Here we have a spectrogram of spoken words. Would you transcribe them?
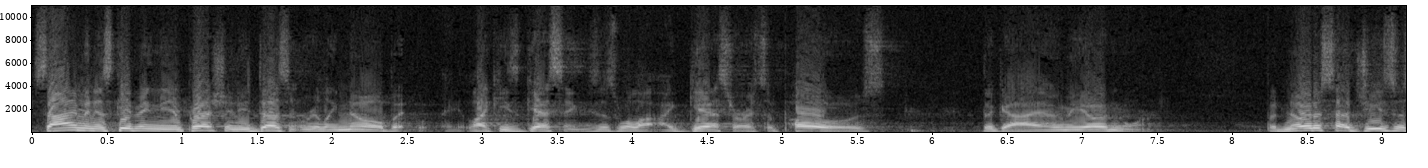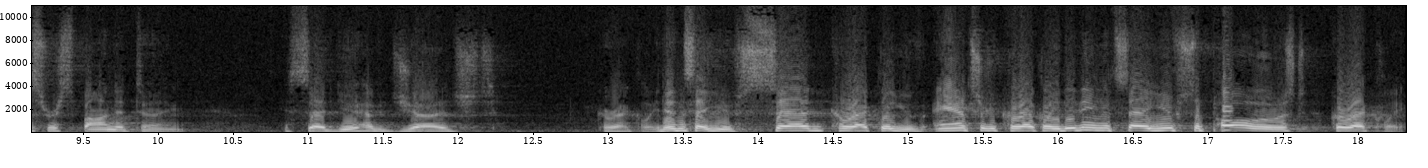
Simon is giving the impression he doesn't really know, but like he's guessing. He says, Well, I guess or I suppose the guy whom he owed more. But notice how Jesus responded to him. He said, You have judged correctly. He didn't say you've said correctly, you've answered correctly. He didn't even say you've supposed correctly.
